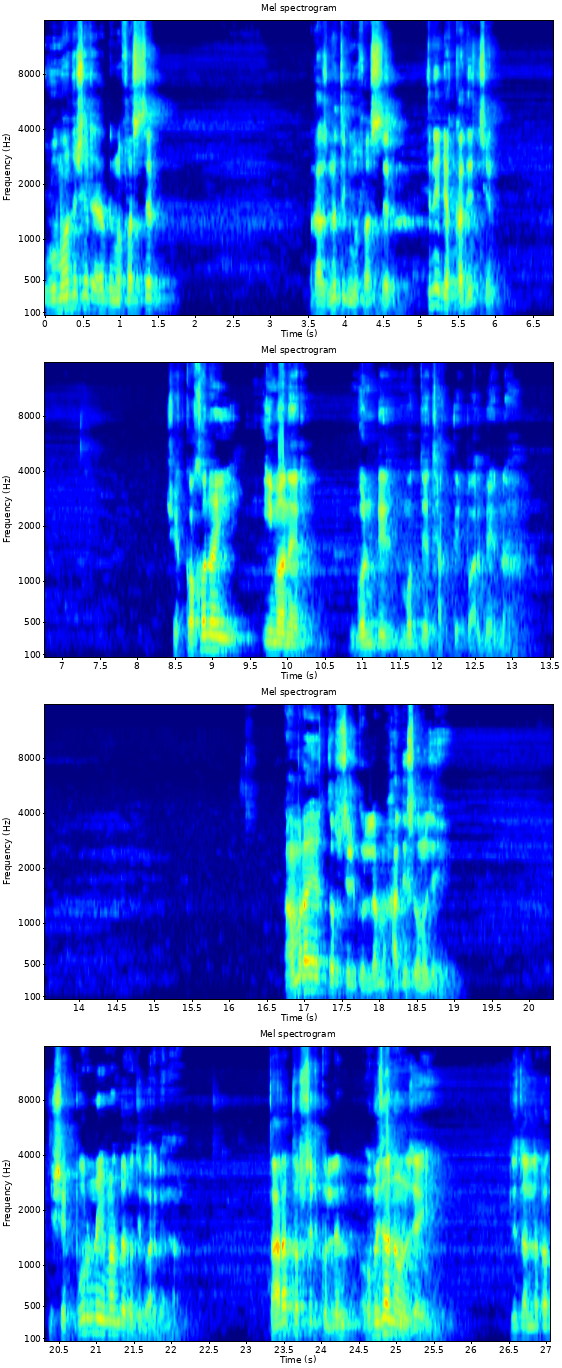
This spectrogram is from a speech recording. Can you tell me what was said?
উপমহাদেশের একজন মুফাসের রাজনৈতিক মুফাসের তিনি ব্যাখ্যা দিচ্ছেন, সে কখনোই ইমানের গণ্ডির মধ্যে থাকতে পারবে না। আমরা এর তফসির করলাম হাদিস অনুযায়ী সে পূর্ণ ইমানদার হতে পারবে না। তারা তফসির করলেন অভিধান অনুযায়ী। যেহেতু আল্লাপাক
